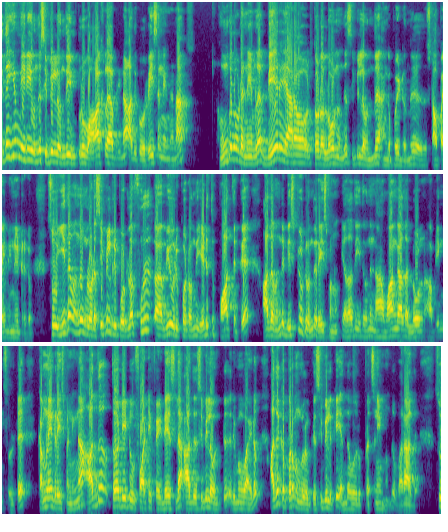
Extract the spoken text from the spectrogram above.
இதையும் மீறி வந்து சிபில் வந்து இம்ப்ரூவ் ஆகலை அப்படின்னா அதுக்கு ஒரு ரீசன் என்னன்னா உங்களோட நேம்ல வேற யாரோட லோன் வந்து சிபில்ல வந்து அங்க போயிட்டு வந்து ஸ்டாப் ஆகி நின்றுட்டு இருக்கும் ஸோ இதை வந்து உங்களோட சிபில் ரிப்போர்ட்ல ஃபுல் வியூ ரிப்போர்ட் வந்து எடுத்து பார்த்துட்டு அதை வந்து டிஸ்பியூட் வந்து ரைஸ் பண்ணும் அதாவது இது வந்து நான் வாங்காத லோன் அப்படின்னு சொல்லிட்டு கம்ப்ளைண்ட் ரைஸ் பண்ணீங்கன்னா அது தேர்ட்டி டு ஃபார்ட்டி ஃபைவ் டேஸ்ல அது சிபிலை வந்துட்டு ரிமூவ் ஆயிடும். அதுக்கப்புறம் உங்களுக்கு சிபிலுக்கு எந்த ஒரு பிரச்சனையும் வந்து வராது. ஸோ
